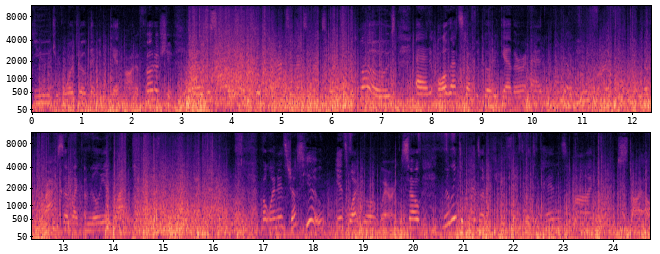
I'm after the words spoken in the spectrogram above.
huge wardrobe that you get on a photo shoot. I was a stylist, I racks and racks and clothes, and all that stuff would go together, and you know we would find you know, racks of like a million black jackets but when it's just you, it's what you're wearing. So it really depends on a few things. It depends on your style.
